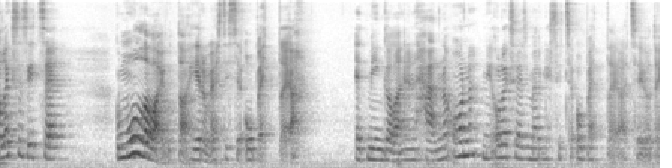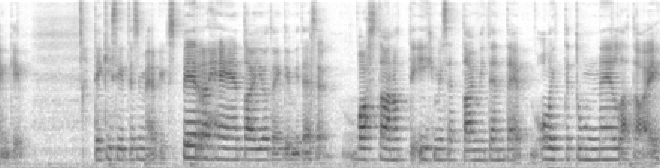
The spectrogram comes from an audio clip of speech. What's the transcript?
Oliko se sitten se, kun mulla vaikuttaa hirveästi se opettaja, että minkälainen hän on, niin oliko se esimerkiksi sit se opettaja, että se jotenkin teki siitä esimerkiksi perheen tai jotenkin miten se vastaanotti ihmiset tai miten te olitte tunneilla tai...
